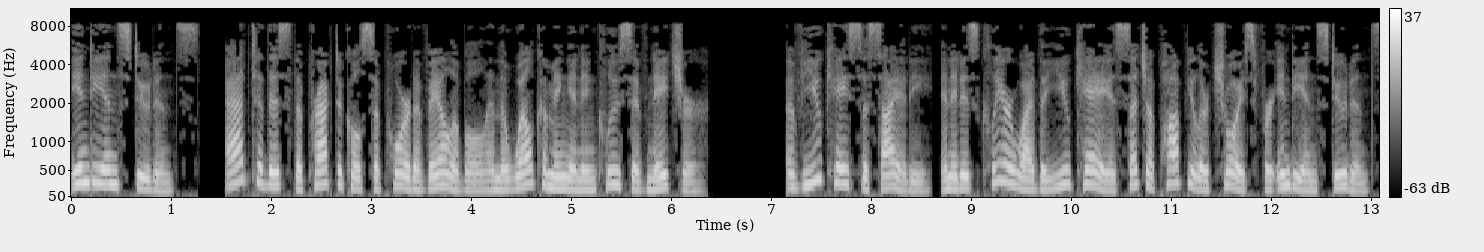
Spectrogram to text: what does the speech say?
Indian students. Add to this the practical support available and the welcoming and inclusive nature of UK society, and it is clear why the UK is such a popular choice for Indian students.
